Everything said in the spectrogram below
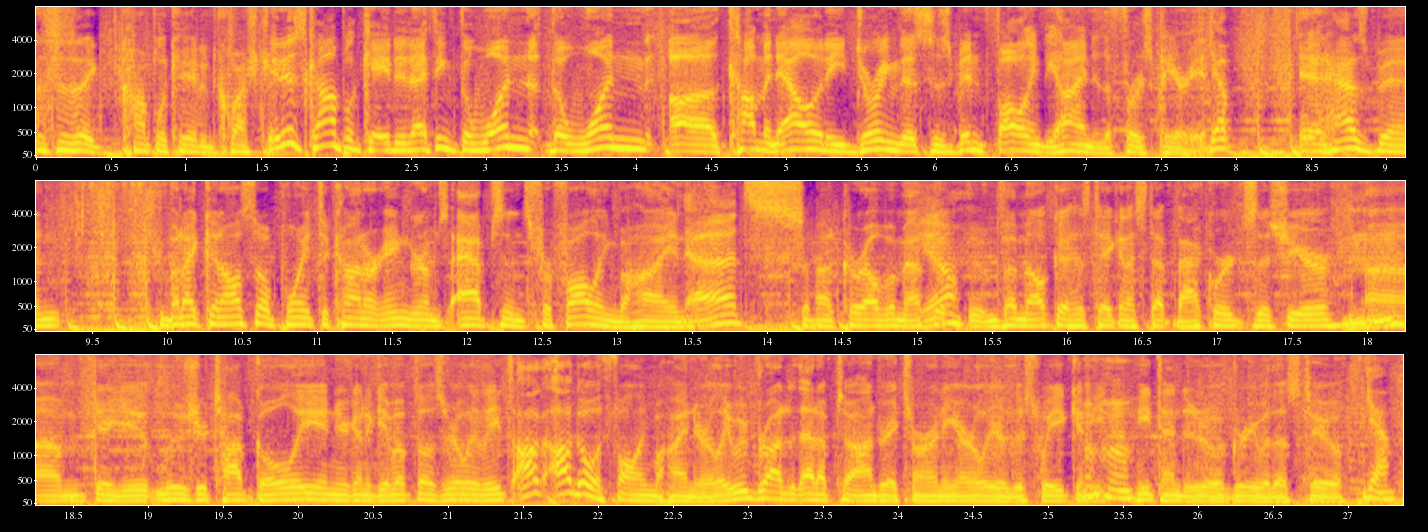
This is a complicated question. It is complicated. I think the one the one uh, commonality during this has been falling behind in the first period. Yep. It has been, but I can also point to Connor Ingram's absence for falling behind. That's Uh, Karel Vejmelka, Yeah. Vejmelka has taken a step backwards this year. Um, you, you lose your top goalie and you're going to give up those early leads. I'll, I'll go with falling behind early. We brought that up to Andre Tourigny earlier this week, and he, he tended to agree with us too. Yeah.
